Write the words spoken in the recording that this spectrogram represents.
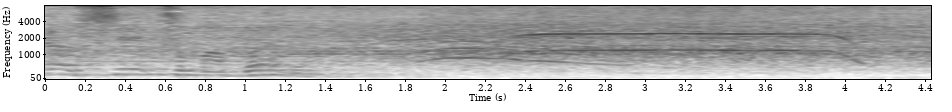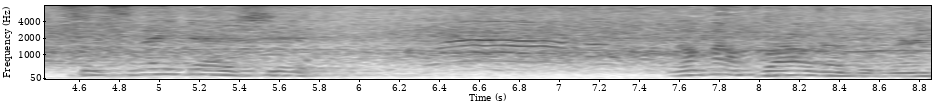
up shit to my brother. Some snake ass shit. And I'm not proud of it, man.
